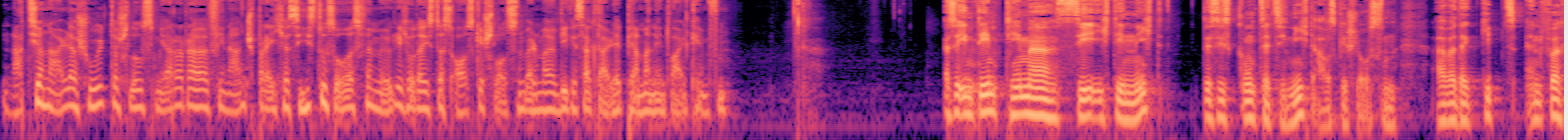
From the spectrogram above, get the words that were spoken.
nationaler Schulterschluss mehrerer Finanzsprecher, siehst du sowas für möglich oder ist das ausgeschlossen, weil wir, wie gesagt, alle permanent Wahl kämpfen? Also in dem Thema sehe ich den nicht. Das ist grundsätzlich nicht ausgeschlossen. Aber da gibt's einfach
